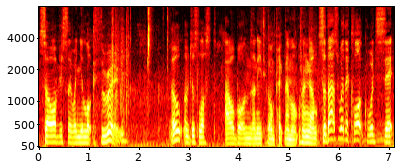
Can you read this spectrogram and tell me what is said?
So obviously when you look through, oh, I've just lost our buttons. I need to go and pick them up. Hang on. So that's where the clock would sit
